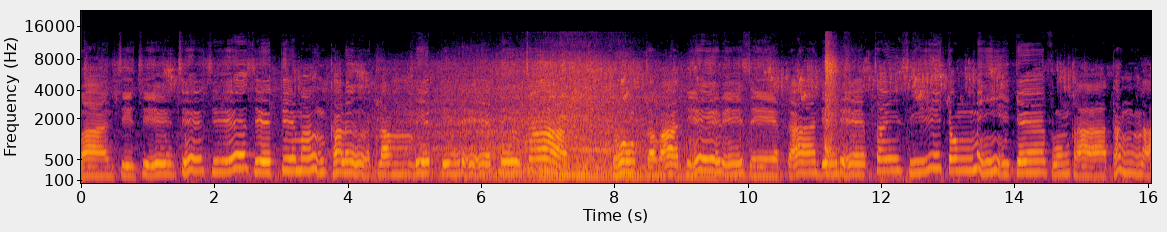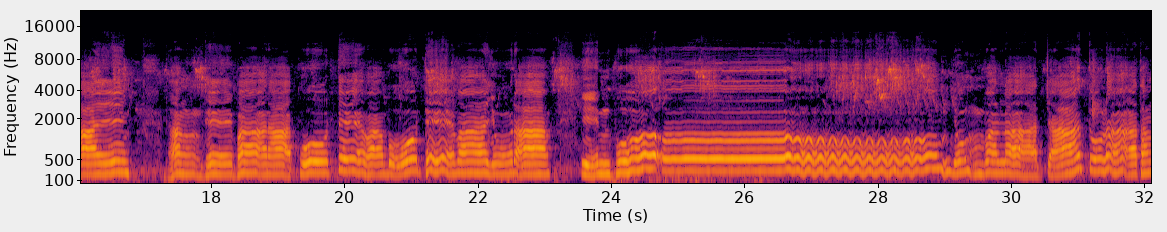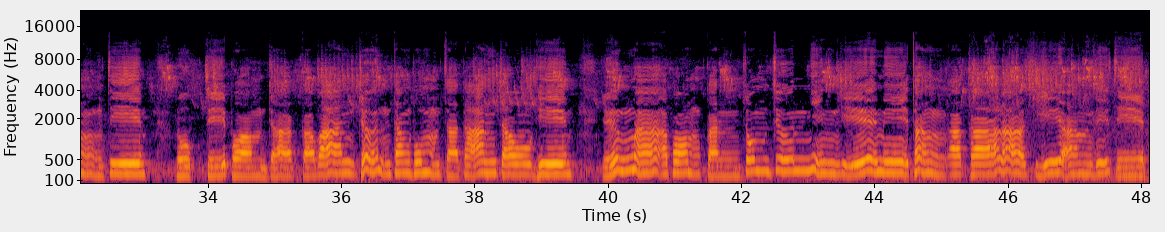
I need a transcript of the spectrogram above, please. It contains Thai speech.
วานสิสิสิสิสิทธิมังคเลิศลำบิดติเดชลือชาสุขสวัสดีวิเศษอาดิเดกใจสีจงมีแก่ฝูงขาทั้งหลาย ทั้งเทพานาคูเทวาบุเทวายุรา อินพุมย มวลาจาตุลาทั้งจีทุกที่พร้อมจากกวาลเชิญทั้งภูมิสถานเจ้าทีจึงมาพร้อมกันชมชื่นยินดีมีทั้งอาคาราศีอันวิเศษ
